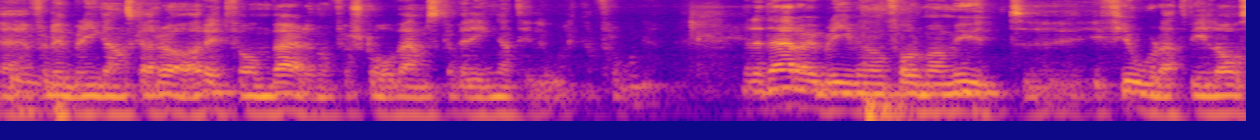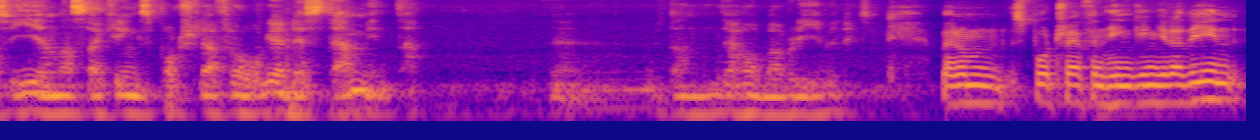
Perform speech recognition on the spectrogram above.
Eh, för det blir ganska rörigt för omvärlden att förstå vem ska vi ringa till i olika frågor. Men det där har ju blivit någon form av myt eh, i fjol att vi la oss i en massa kring sportsliga frågor. Det stämmer inte. Eh, utan det har bara blivit. Liksom. Men om sportchefen Hinken Gradin,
